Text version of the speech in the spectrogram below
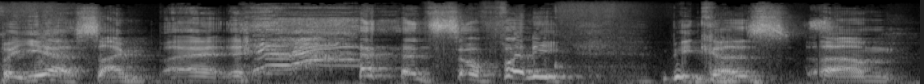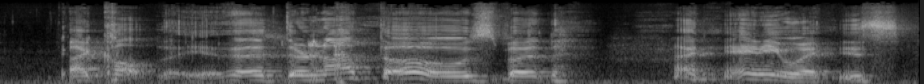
but yes, I'm. I, it's so funny because um, I call uh, they're not those, but anyways.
